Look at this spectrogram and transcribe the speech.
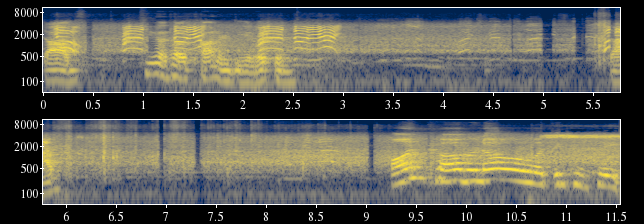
Dobbs. He's gonna tell Conner to get open. Dobbs. Uncover, no, it's incomplete.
